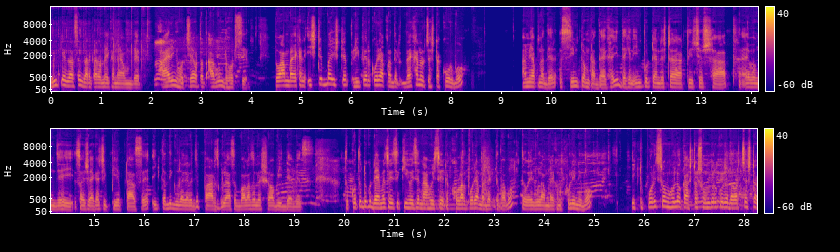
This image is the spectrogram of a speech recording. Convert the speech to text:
লিকেজ আছে, যার কারণে এখানে আমাদের ফায়ারিং হচ্ছে, অর্থাৎ আগুন ধরছে। তো আমরা এখানে স্টেপ বাই স্টেপ রিপেয়ার করে আপনাদের দেখানোর চেষ্টা করব। আমি আপনাদের সিমটমটা দেখাই। দেখেন ইনপুট ট্যান্ডেস্টার আটত্রিশশো সাত এবং যেই ছয়শো একাশি পিএফটা আছে, ইত্যাদি গুলাগারের যে পার্টসগুলো আছে, বলা চলে সবই ড্যামেজ তো কতটুকু ড্যামেজ হয়েছে, কি হয়েছে, না হয়েছে, এটা খোলার পরে আমরা দেখতে পাবো। তো এগুলো আমরা এখন খুলে নিব। একটু পরিশ্রম হলেও কাজটা সুন্দর করে দেওয়ার চেষ্টা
